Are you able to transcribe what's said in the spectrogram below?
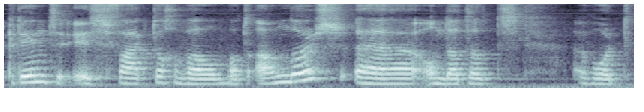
print is vaak toch wel wat anders, eh, omdat dat wordt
